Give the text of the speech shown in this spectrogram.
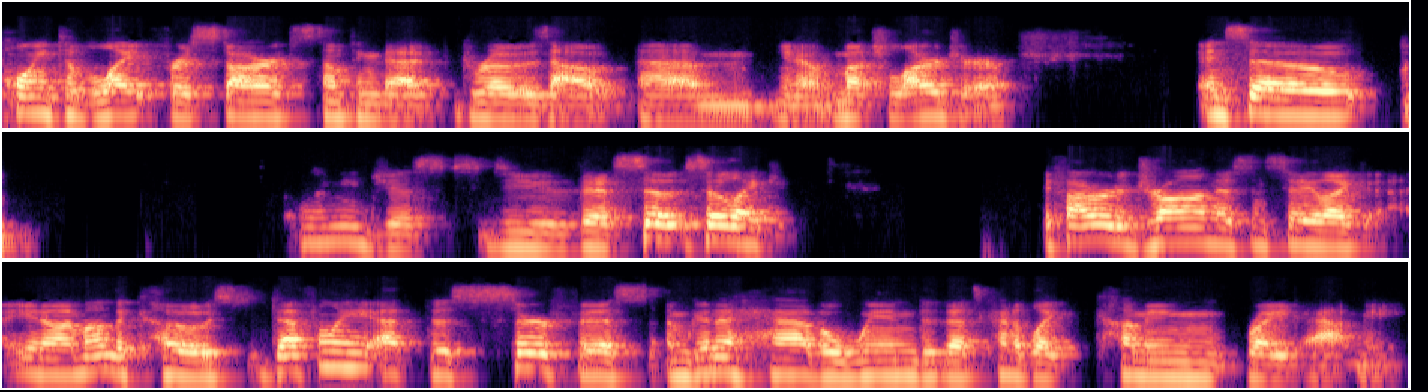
point of light for a star to something that grows out, um, you know, much larger. And so, let me just do this. So, so like if I were to draw on this and say like, you know, I'm on the coast, definitely at the surface, I'm going to have a wind that's kind of like coming right at me.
